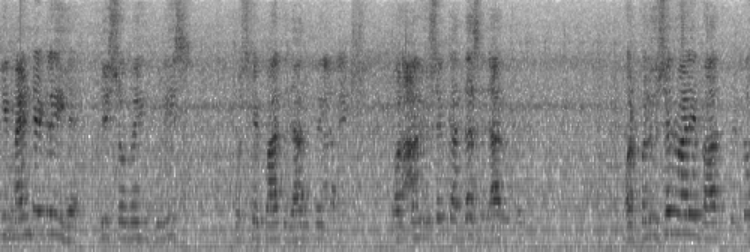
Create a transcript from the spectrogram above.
कि मैंडेटरी है डिसोबेइंग पुलिस, उसके पाँच हज़ार रुपये का और पोल्यूशन का दस हज़ार रुपये का। और पोल्यूशन वाले बात पे तो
